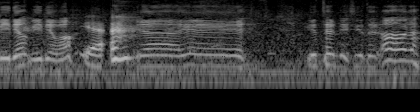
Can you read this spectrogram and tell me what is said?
Video, video, huh? Yeah. Yeah, yeah. You turn this, you turn. Oh, no.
